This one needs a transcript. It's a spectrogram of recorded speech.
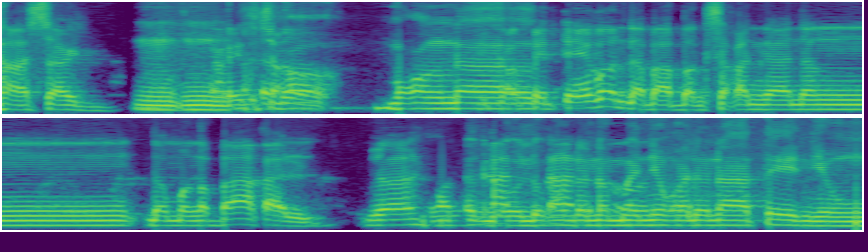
hazard. Mm-mm. Kahit At saka, ano, mukhang na, Kapentero, nababagsakan nga ng, ng mga bakal. Ba? mukhang naglolo ko na naman yung ano natin, yung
